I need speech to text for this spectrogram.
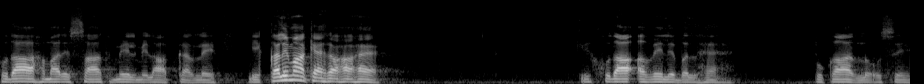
خدا ہمارے ساتھ میل ملاپ کر لے۔ یہ کلمہ کہہ رہا ہے کہ خدا اویلیبل ہے، پکار لو اسے،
